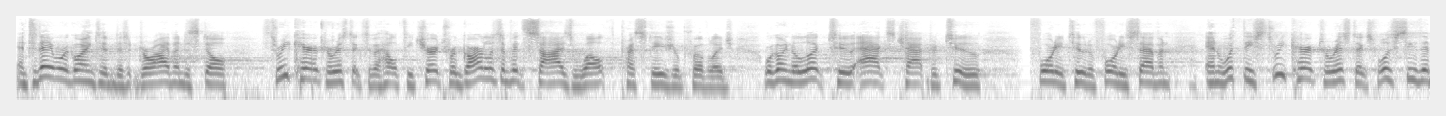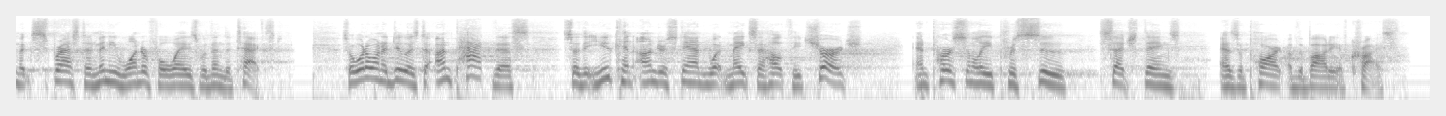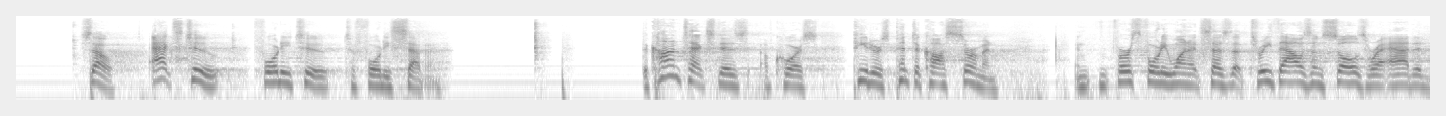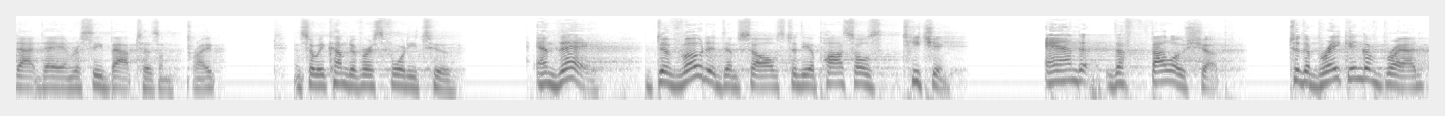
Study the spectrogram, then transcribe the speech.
And today we're going to derive and distill three characteristics of a healthy church, regardless of its size, wealth, prestige, or privilege. We're going to look to Acts chapter 2, 42 to 47. And with these three characteristics, we'll see them expressed in many wonderful ways within the text. So, what I want to do is to unpack this so that you can understand what makes a healthy church and personally pursue such things as a part of the body of Christ. So, Acts 2 42 to 47. The context is, of course, Peter's Pentecost sermon in verse 41, it says that 3,000 souls were added that day and received baptism, right? And so we come to verse 42. And they devoted themselves to the apostles' teaching and the fellowship, to the breaking of bread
